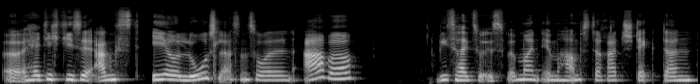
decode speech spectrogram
äh, hätte ich diese Angst eher loslassen sollen. Aber wie es halt so ist, wenn man im Hamsterrad steckt, dann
